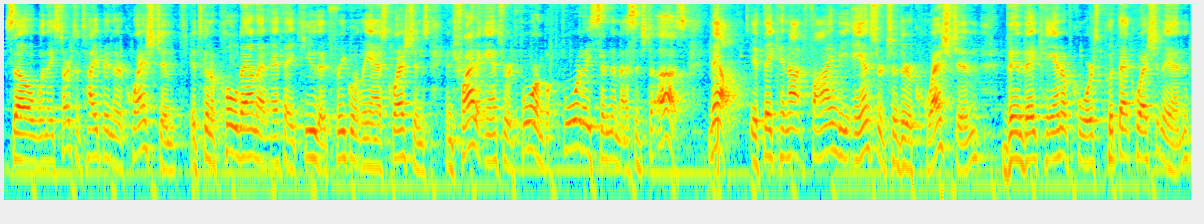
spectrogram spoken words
So when they start to type in their question it's going to pull down that FAQ that frequently asked questions and try to answer it for them before they send the message to us now if they cannot find the answer to their question then they can of course put that question in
